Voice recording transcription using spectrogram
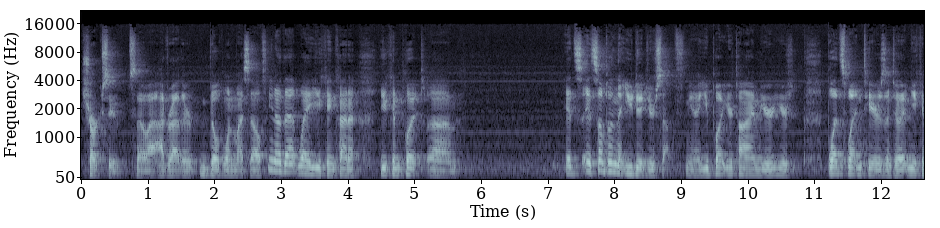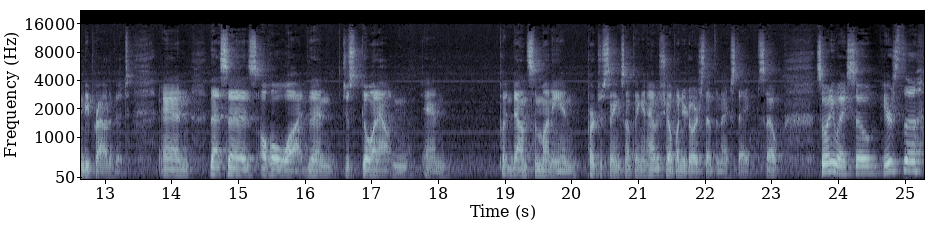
shark suit. So I'd rather build one myself. You know, that way you can kind of, you can put, um, it's, it's something that you did yourself. You know, you put your time, your, your blood, sweat, and tears into it, and you can be proud of it. And that says a whole lot than just going out and, and putting down some money and purchasing something and have it show up on your doorstep the next day. So, so anyway, so here's the,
